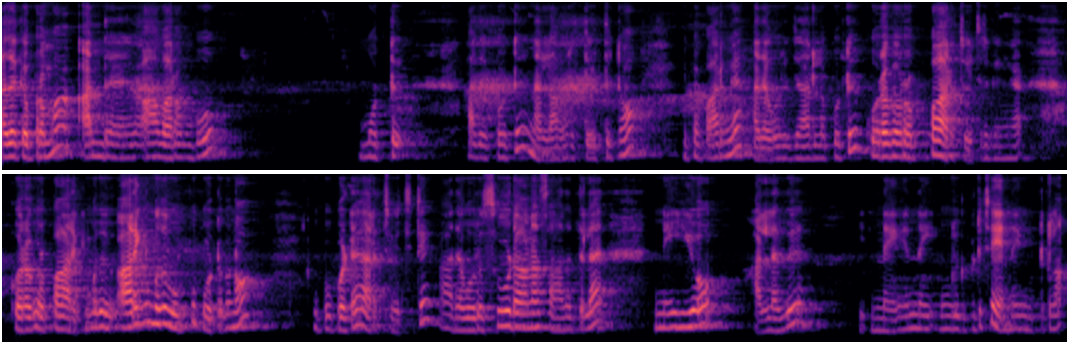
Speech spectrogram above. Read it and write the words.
அதுக்கப்புறமா அந்த ஆவாரம்பூ மொட்டு அதை போட்டு நல்லா வறுத்து எடுத்துட்டோம். இப்போ பாருங்கள் அதை ஒரு ஜாரில் போட்டு குறகுறப்பாக அரைச்சி வச்சுருக்கேங்க. குறகுறப்பாக அரைக்கும் போது அரைக்கும் போது உப்பு போட்டுக்கணும். உப்பு போட்டு அரைச்சி வச்சுட்டு அதை ஒரு சூடான சாதத்தில் நெய்யோ அல்லது எண்ணெய் எண்ணெய் உங்களுக்கு பிடிச்ச எண்ணெய் விட்டுக்கலாம்.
